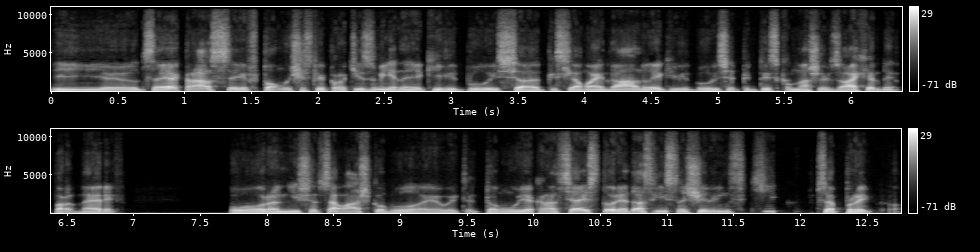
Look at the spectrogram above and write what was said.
І е, це якраз і в тому числі про ті зміни, які відбулися після Майдану, які відбулися під тиском наших західних партнерів. Бо раніше це важко було уявити. Тому якраз ця історія, да, звісно, що він втік, це прикро.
